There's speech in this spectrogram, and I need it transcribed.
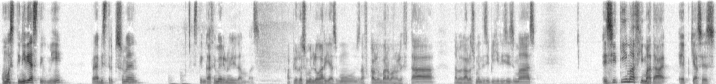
Όμως την ίδια στιγμή πρέπει να επιστρέψουμε στην καθημερινότητα μας. Να πληρώσουμε λογαριασμούς, να βγάλουμε παραπάνω λεφτά, να μεγαλώσουμε τις επιχειρήσεις μας. Εσύ τι μαθήματα έπιασες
